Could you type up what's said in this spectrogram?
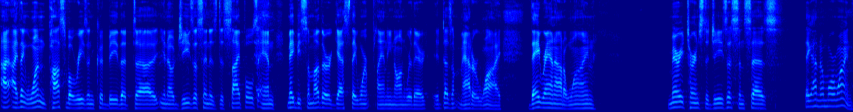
I, I, think one possible reason could be that, uh, you know, Jesus and his disciples and maybe some other guests they weren't planning on were there. It doesn't matter why. They ran out of wine. Mary turns to Jesus and says, They got no more wine.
